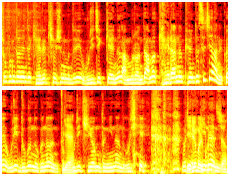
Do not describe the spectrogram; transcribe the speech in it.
조금 전에 이제 개를 키우시는 분들이 우리 집 개는 안 물었는데 아마 개라는 표현도 쓰지 않을 거예요. 우리 누구 누구는 예. 우리 귀염둥이는 우리 우리 이름을 부르죠.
